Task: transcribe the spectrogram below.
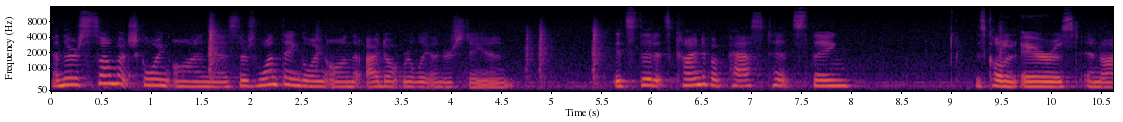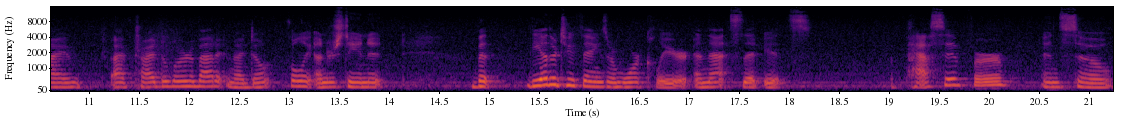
And there's so much going on in this. There's one thing going on that I don't really understand. It's that it's kind of a past tense thing. It's called an aorist, and I I've tried to learn about it, and I don't fully understand it. But the other two things are more clear, and that's that it's a passive verb, and so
